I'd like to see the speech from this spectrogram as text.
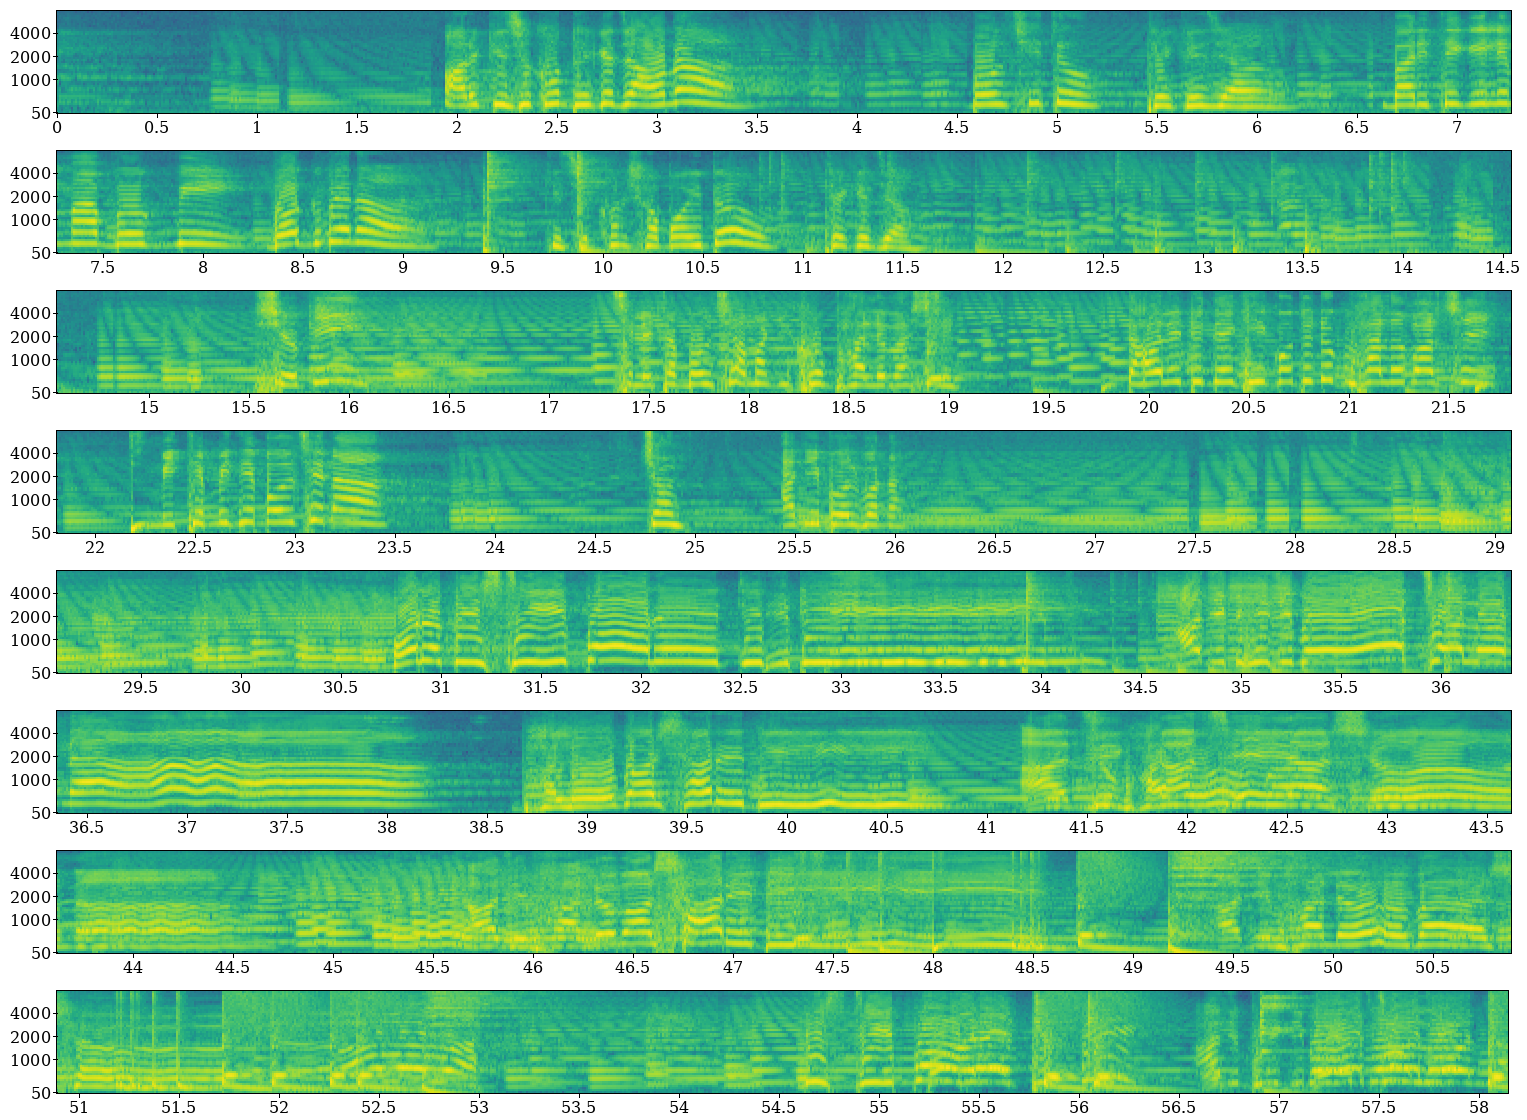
আর কিছুক্ষণ থেকে যাও না। বলছি তো। থেকে যাও। বাড়িতে গেলে মা বকবে। বকবে না। কিছুক্ষণ সময় তো থেকে যাও। সখী ছেলেটা বলছে আমাকে খুব ভালোবাসে। তাহলে একটু দেখি কতটুকু ভালোবাসে। মিথ্যে মিথ্যে বলছে না। চল আগে বলব না। ওরে বৃষ্টি পরে টিপ টিপ আজ ভিজবে চলো না। ভালোবাসার দিন আজ কাছে আসো না। আজ ভালোবাসার দিন আজ ভালোবাসো। আজ ভিজবে চলো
